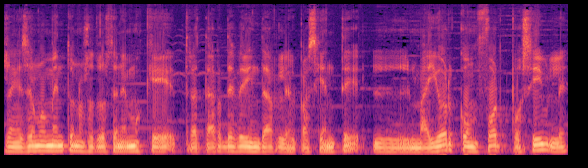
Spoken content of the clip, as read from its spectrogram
En ese momento nosotros tenemos que tratar de brindarle al paciente el mayor confort posible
